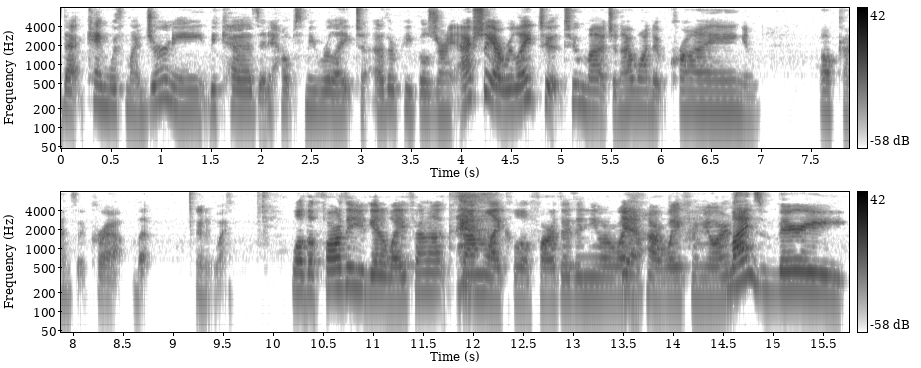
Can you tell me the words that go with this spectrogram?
that came with my journey because it helps me relate to other people's journey. Actually, I relate to it too much and I wind up crying and all kinds of crap. But anyway, Well, the farther you get away from it, because I'm like a little farther than you are away, Yeah. are away from yours. mine's very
